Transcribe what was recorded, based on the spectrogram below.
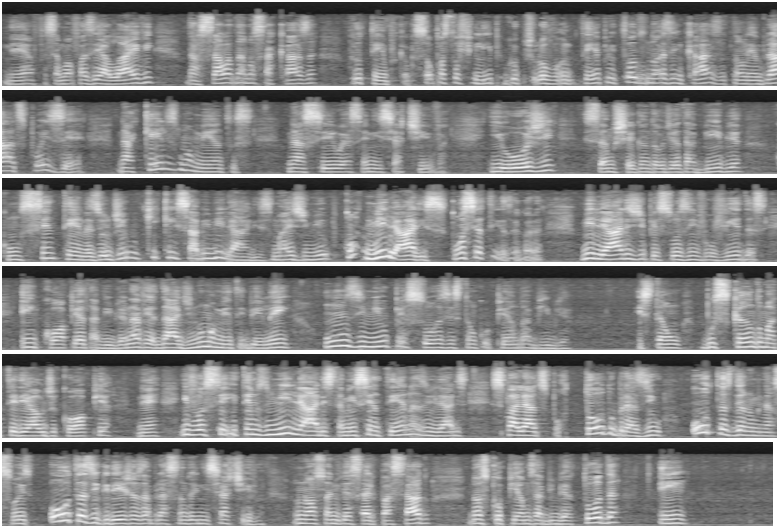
Né? Samuel fazia a live da sala da nossa casa para o templo, só o pastor Felipe, o grupo de louvor no templo, e todos nós em casa, estão lembrados? Pois é, naqueles momentos nasceu essa iniciativa. E hoje estamos chegando ao dia da Bíblia, com centenas, eu digo que quem sabe milhares, mais de mil, com, milhares, com certeza agora, milhares de pessoas envolvidas em cópia da Bíblia. Na verdade, no momento em Belém, 11 mil pessoas estão copiando a Bíblia, estão buscando material de cópia, né? E você e temos milhares também, centenas, milhares espalhados por todo o Brasil, outras denominações, outras igrejas abraçando a iniciativa. No nosso aniversário passado, nós copiamos a Bíblia toda em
